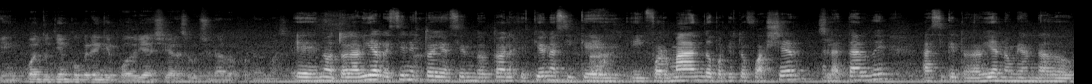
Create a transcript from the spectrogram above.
en cuánto tiempo creen que podrían llegar a solucionar los problemas. Eh, no, todavía recién estoy haciendo toda la gestión, así que ah. informando, porque esto fue ayer a la tarde, así que todavía no me han dado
